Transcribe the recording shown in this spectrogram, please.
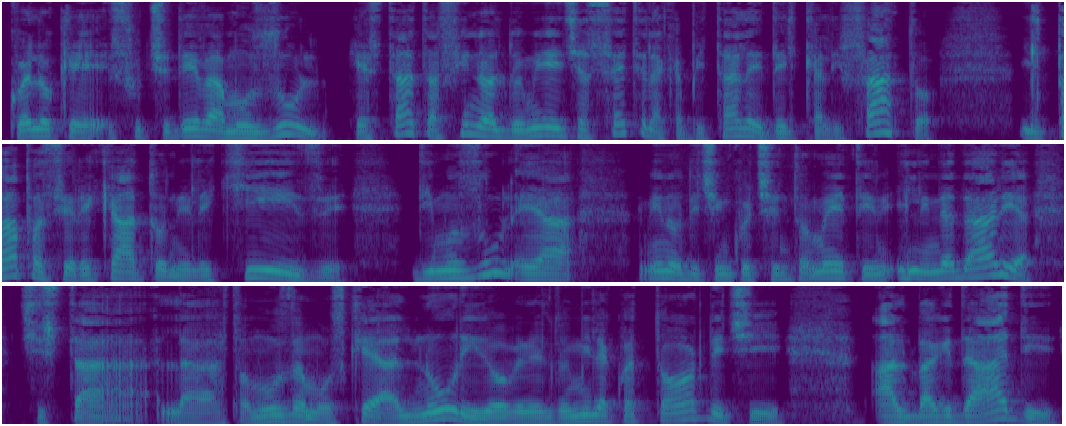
quello che succedeva a Mosul, che è stata fino al 2017 la capitale del califato. Il Papa si è recato nelle chiese di Mosul e a meno di 500 metri in linea d'aria ci sta la famosa moschea al-Nuri, dove nel 2014 al-Baghdadi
